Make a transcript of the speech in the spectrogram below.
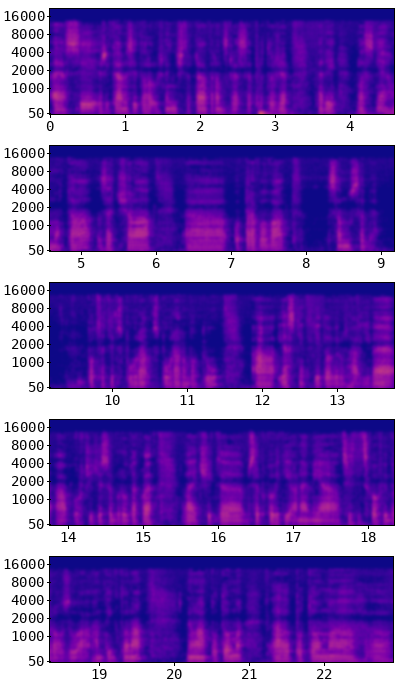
A já si říkám, jestli tohle už není čtvrtá transgrese, protože tady vlastně hmota začala uh, opravovat samu sebe. V podstatě vzpoura, vzpoura robotů. A jasně, teď je to virus HIV a určitě se budou takhle léčit uh, srpkovitý anémia, cystickou fibrózu a Huntingtona. No a potom, uh, potom uh,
